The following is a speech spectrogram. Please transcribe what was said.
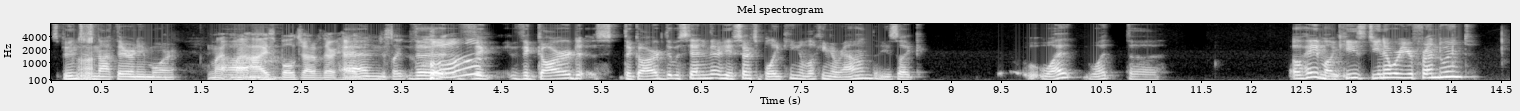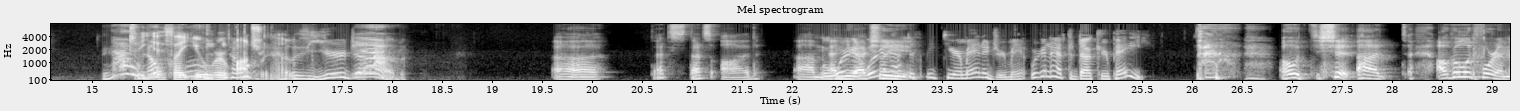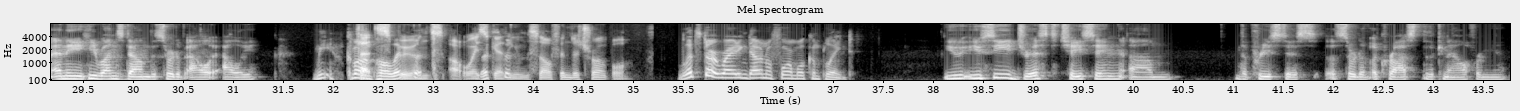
Spoons is not there anymore. My, my Um, eyes bulge out of their head, and just like the, "Huh?" the the guard the guard that was standing there, he starts blinking and looking around, and he's like, "What? What the? Oh, hey, monkeys! Do you know where your friend went?" No, Gee, no. I thought you were No, watching That was your Yeah. job. Uh, that's that's odd. Um, Well, and we're, you gonna, actually, we're gonna have to speak to your manager, man. We're gonna have to dock your pay. oh shit! Uh, I'll go look for him, and he he runs down this sort of alley. Alley. Me, come on, that Paul. Let's, spoon's always let's- getting himself into trouble. let's start writing down a formal complaint. You you see Drist chasing um, the priestess uh, sort of across the canal from you.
